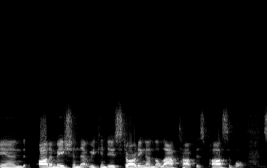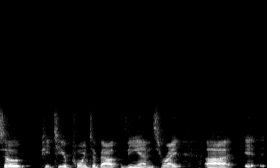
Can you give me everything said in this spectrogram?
and automation that we can do starting on the laptop is possible. So, Pete, to your point about VMs, right? Uh, it,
